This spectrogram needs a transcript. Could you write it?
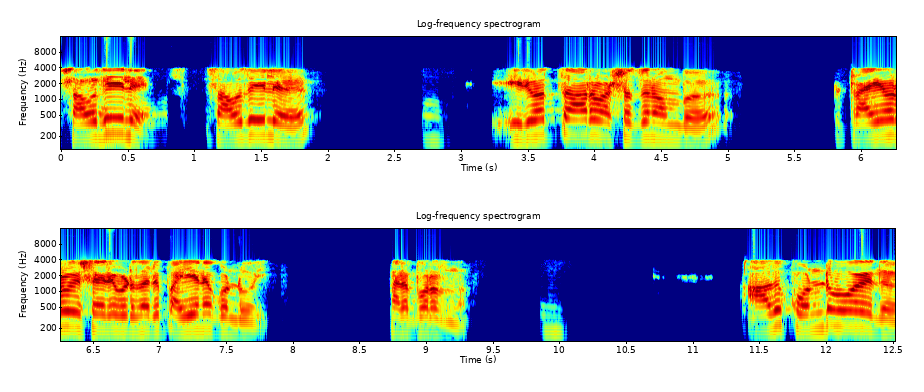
സൗദിയിലെ സൗദിയിൽ ഇരുപത്തി ആറ് വർഷത്തിന് മുമ്പ് ഡ്രൈവർ വിസയിൽ ഇവിടുന്ന് ഒരു പയ്യനെ കൊണ്ടുപോയി. മലപ്പുറത്ത് നിന്ന്. ഉം. അത് കൊണ്ടുപോയത്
